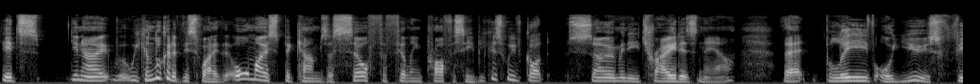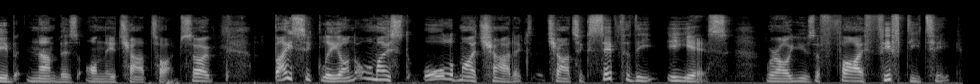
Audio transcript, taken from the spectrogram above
it's you know we can look at it this way that almost becomes a self-fulfilling prophecy because we've got so many traders now that believe or use fib numbers on their chart type. So basically on almost all of my chart charts except for the ES where I'll use a 550 tick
